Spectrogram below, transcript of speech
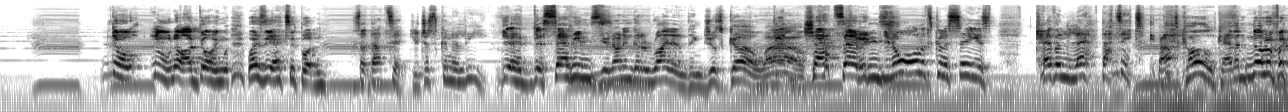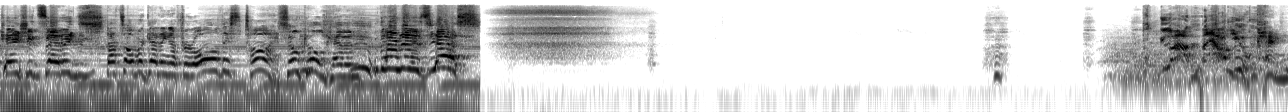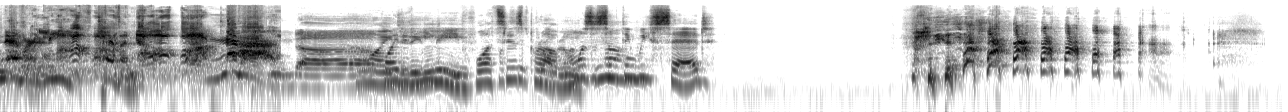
No, no, no. I'm going. Where's the exit button? So that's it. You're just going to leave. Yeah, the settings. You're not even going to write anything. Just go. Wow. Chat settings. You know, all it's going to say is Kevin left. That's it. That's cold, Kevin. notification settings. That's all we're getting after all this time. So cold, Kevin. There it is. Yes. You can never leave, Kevin. Never! Uh, Why, did he leave? What's, his, problem? Was it something we said?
